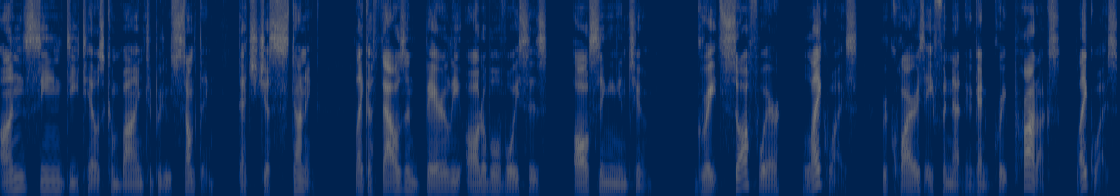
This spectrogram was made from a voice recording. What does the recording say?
unseen details combine to produce something that's just stunning, like a thousand barely audible voices all singing in tune. Great software, likewise, requires a fanatic, again, great products, likewise,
